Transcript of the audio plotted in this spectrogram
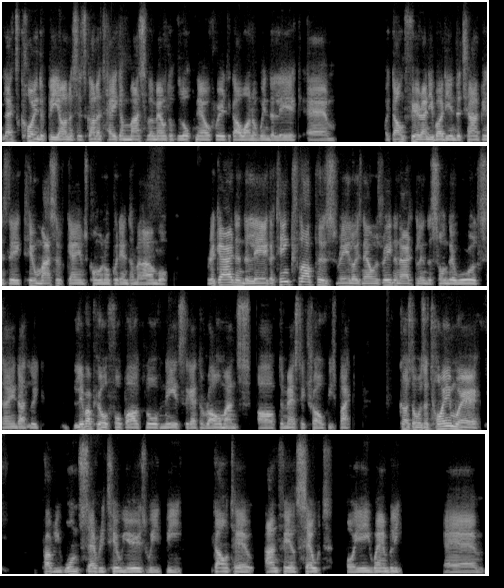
let's kind of be honest, it's going to take a massive amount of luck now for you to go on and win the league. Um, I don't fear anybody in the Champions League. Two massive games coming up with Inter Milan, but regarding the league, I think Klopp has realised now. I was reading an article in the Sunday World saying that like Liverpool Football Club needs to get the romance of domestic trophies back because there was a time where probably once every two years we'd be going to Anfield South, i.e. Wembley, um,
